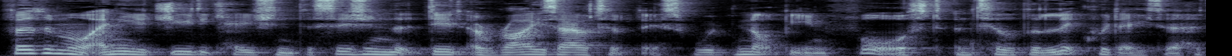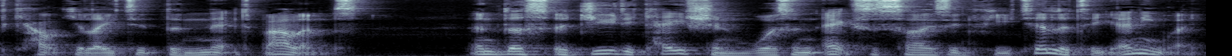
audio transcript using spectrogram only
Furthermore, any adjudication decision that did arise out of this would not be enforced until the liquidator had calculated the net balance, and thus adjudication was an exercise in futility anyway.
